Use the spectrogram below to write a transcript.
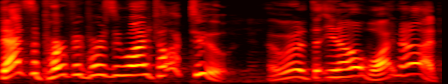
that's the perfect person we want to talk to. You know, why not?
